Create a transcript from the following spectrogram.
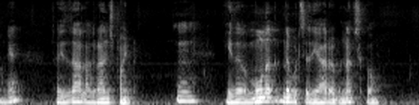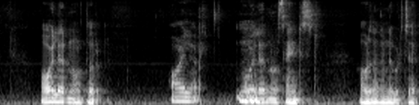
ஓகே ஸோ இதுதான் லக்ரான்ஜ் பாயிண்ட் இது மூணு கண்டுபிடிச்சது யார் அப்படின்னா வச்சுக்கோ. ஆயிலர்னு ஒருத்தர். ஆயிலர் ஆயிலர்னு ஒரு சயின்டிஸ்ட் அவர் தான் கண்டுபிடிச்சார்.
